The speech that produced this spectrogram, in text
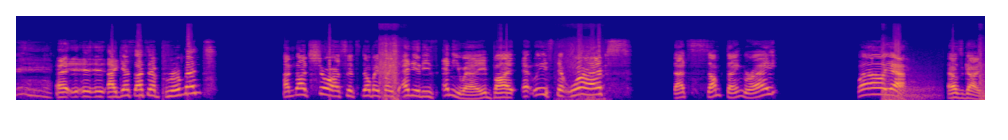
uh, it, it, I guess that's an improvement? I'm not sure since nobody plays any of these anyway, but at least it works. That's something, right? Well, yeah. How's it going?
